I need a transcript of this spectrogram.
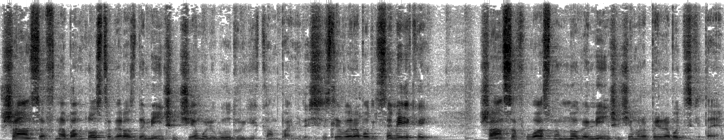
шансов на банкротство гораздо меньше, чем у любых других компаний. То есть, если вы работаете с Америкой, шансов у вас намного меньше, чем при работе с Китаем.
